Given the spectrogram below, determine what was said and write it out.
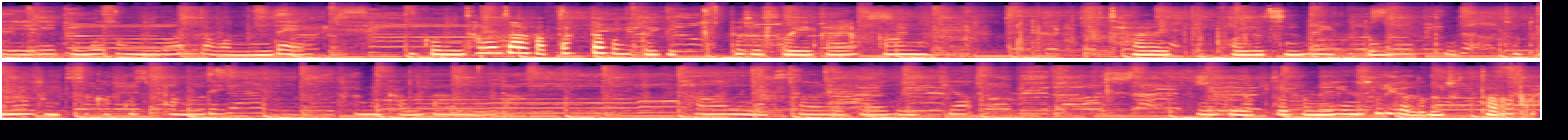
이 동호성으로 한다고 왔는데 이건 상자가 작다 보니까 이게 좁혀져서 얘가 약간 잘 벌려진데 이거 너무 예쁜데 저 동영상 진짜 갖고 싶었는데 정말 감사합니다. 다음은 엽서를 보여드릴게요. 이거 엽서 넘기는 소리가 너무 좋더라고요.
